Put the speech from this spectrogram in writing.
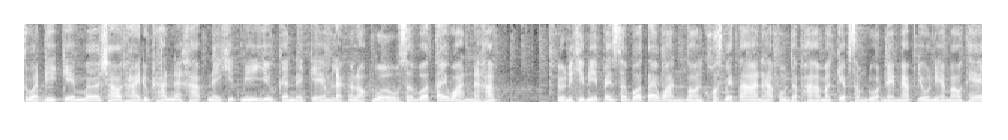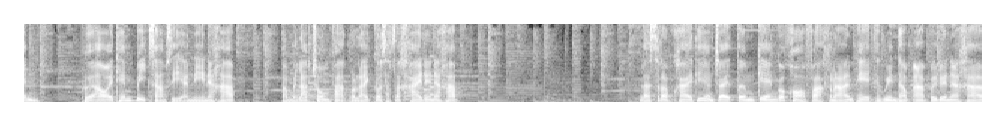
สวัสดีเกมเมอร์ชาวไทยทุกท่านนะครับ ในคลิปนี้อยู่กันในเกม l a g n a r o k World เซิร์ฟเวอร์ไต้หวันนะครับ โดยในคลิปนี้เป็นเซิร์ฟเวอร์ไต้หวันตอนโคสเบต้านะครับ ผมจะพามาเก็บสำรวจในแมปโยเนีย u n เทนเพื่อเอาไอเทมปีก3สีอันนี้นะครับก่อนไปรับชมฝากกดไลค์กด Subscribe ด้วยนะครับ และสำหรับใครที่สนใจเติมเกมก็ขอฝากร้าน Pay to Win Top Up ไปด้วยนะครับ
